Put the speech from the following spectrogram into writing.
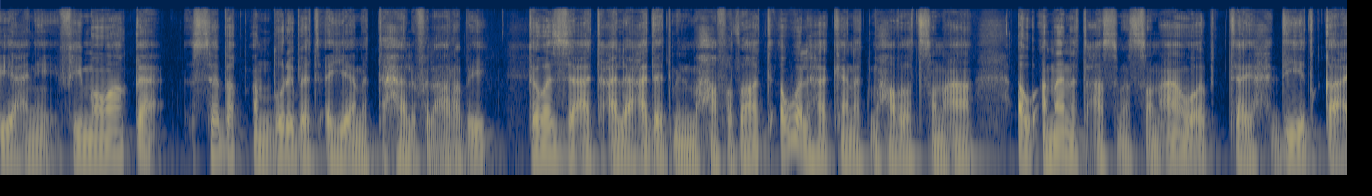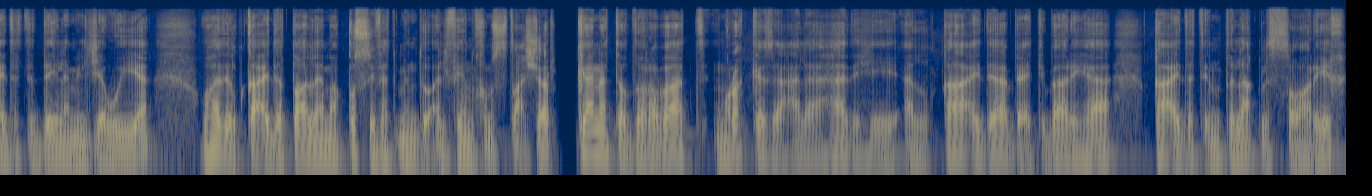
يعني في مواقع سبق أن ضربت أيام التحالف العربي. توزعت على عدد من المحافظات. أولها كانت محافظة صنعاء أو أمانة عاصمة صنعاء وبتحديد قاعدة الديلم الجوية. وهذه القاعدة طالما قصفت منذ 2015 كانت الضربات مركزة على هذه القاعدة باعتبارها قاعدة انطلاق للصواريخ.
